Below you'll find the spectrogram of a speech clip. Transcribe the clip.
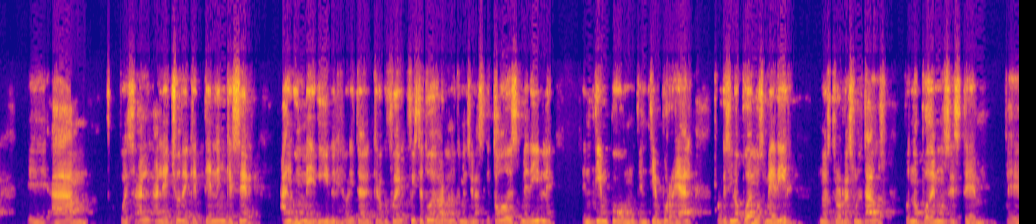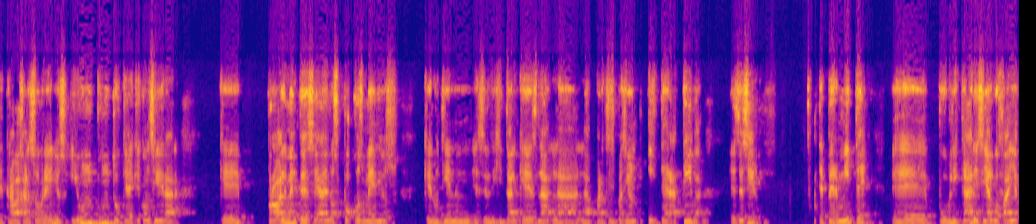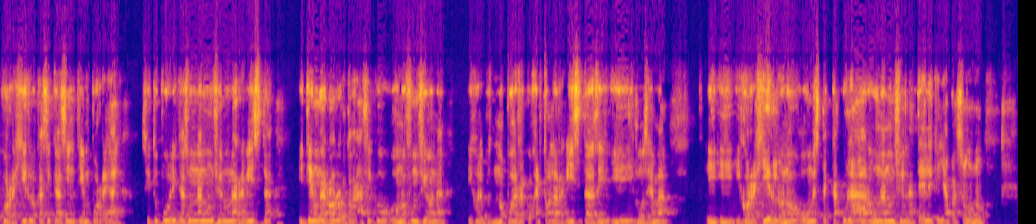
a, pues, al, al, hecho de que tienen que ser algo medible. Ahorita creo que fue, fuiste tú, Eduardo, ¿no? Que mencionaste que todo es medible en tiempo, en tiempo real, porque si no podemos medir nuestros resultados, pues no podemos este, eh, trabajar sobre ellos. Y un punto que hay que considerar, que probablemente sea de los pocos medios que lo tienen, es el digital, que es la, la, participación iterativa. Es decir, te permite eh, publicar y si algo falla, corregirlo casi casi en tiempo real. Si tú publicas un anuncio en una revista y tiene un error ortográfico o no funciona, híjole, pues no puedes recoger todas las revistas y, y ¿cómo se llama? y, corregirlo, ¿no? O un espectacular o un anuncio en la tele que ya pasó, ¿no?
